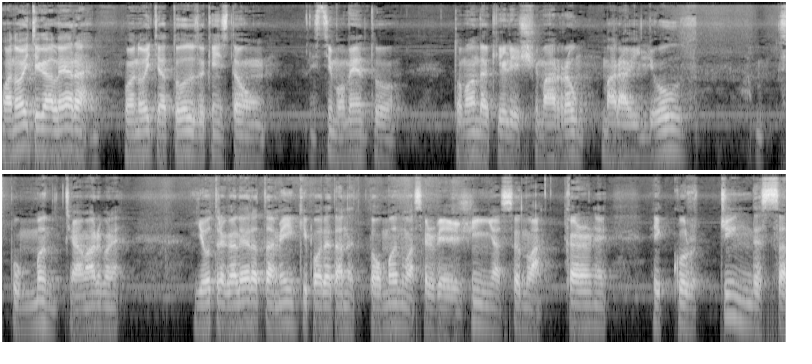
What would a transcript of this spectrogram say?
Boa noite, galera. Boa noite a todos a quem estão neste momento tomando aquele chimarrão maravilhoso, espumante, amargo, né? E outra galera também que pode estar tomando uma cervejinha, assando uma carne e curtindo essa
